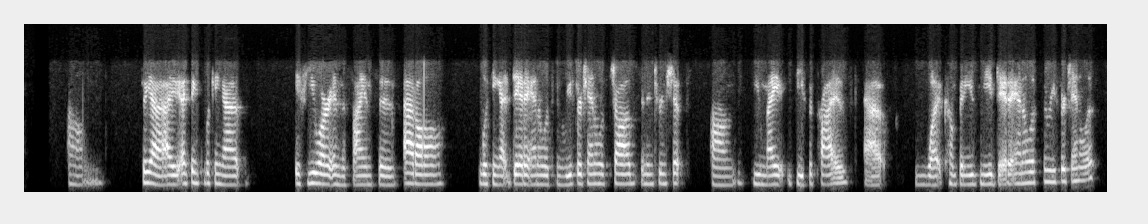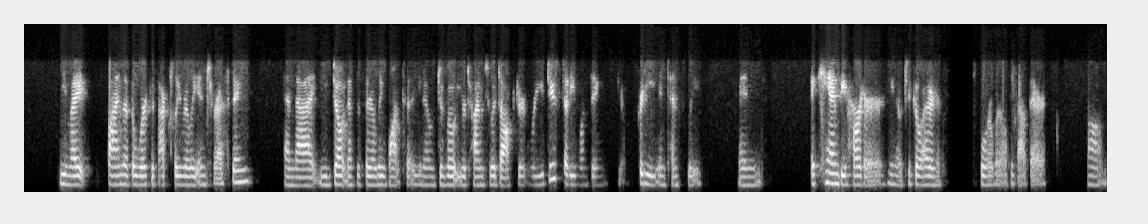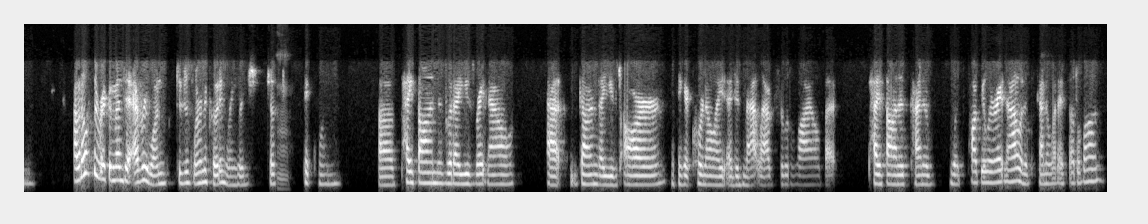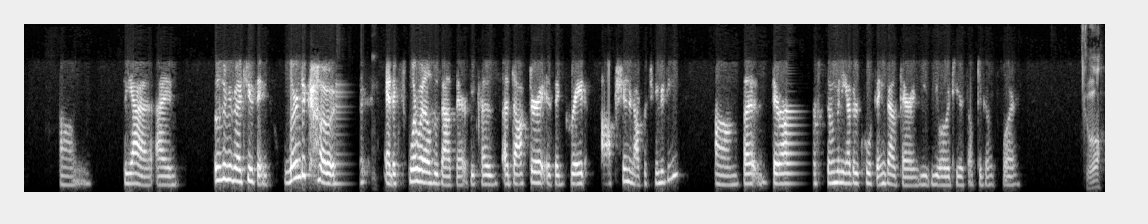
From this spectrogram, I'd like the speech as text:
Um, so, yeah, I, I think looking at if you are in the sciences at all, looking at data analyst and research analyst jobs and internships, um, you might be surprised at what companies need data analysts and research analysts. You might find that the work is actually really interesting and that you don't necessarily want to, you know, devote your time to a doctorate where you do study one thing you know, pretty intensely. And it can be harder, you know, to go out and explore what else is out there. Um, I would also recommend to everyone to just learn a coding language. Just mm. pick one. Uh, Python is what I use right now. At Gund, I used R. I think at Cornell, I, I did MATLAB for a little while, but Python is kind of what's popular right now, and it's kind of what I settled on. Um, so yeah, I those would be my two things: learn to code and explore what else is out there. Because a doctorate is a great option and opportunity, um, but there are so many other cool things out there, and you, you owe it to yourself to go explore. Cool.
